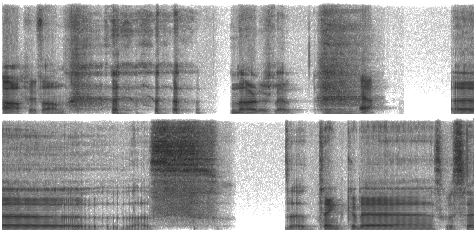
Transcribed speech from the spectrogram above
Ja, fy faen. Nå er det slemt. Ja. Uh, tenker det Skal vi se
